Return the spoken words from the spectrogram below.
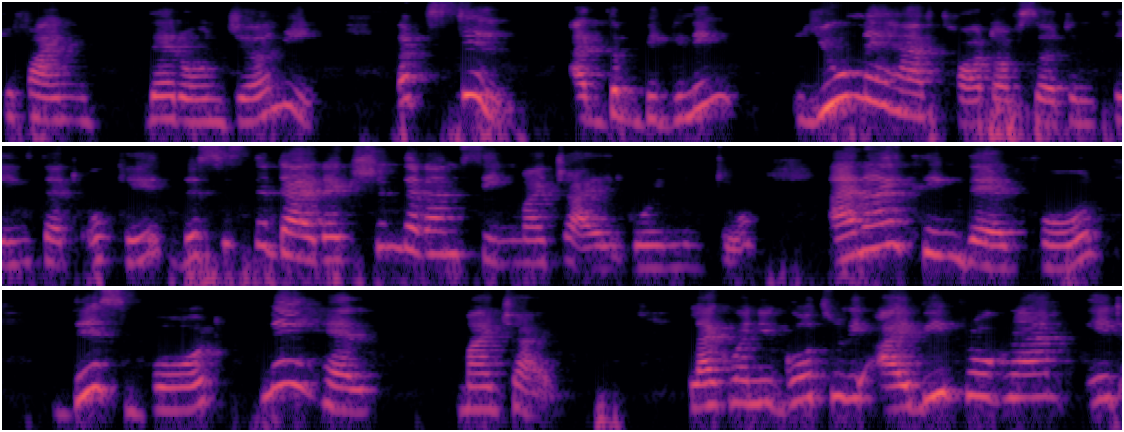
to find their own journey. But still, at the beginning, you may have thought of certain things that, okay, this is the direction that I'm seeing my child going into. And I think, therefore, this board may help my child. Like when you go through the IB program, it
